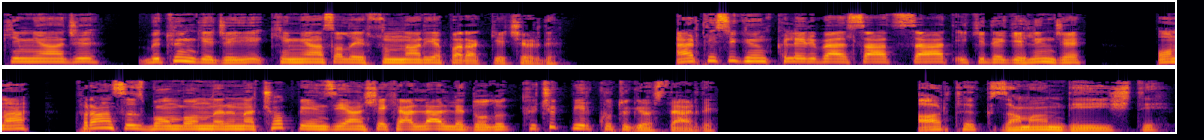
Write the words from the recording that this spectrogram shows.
Kimyacı bütün geceyi kimyasal efsunlar yaparak geçirdi. Ertesi gün Claribel saat saat ikide gelince ona Fransız bonbonlarına çok benzeyen şekerlerle dolu küçük bir kutu gösterdi. Artık zaman değişti,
